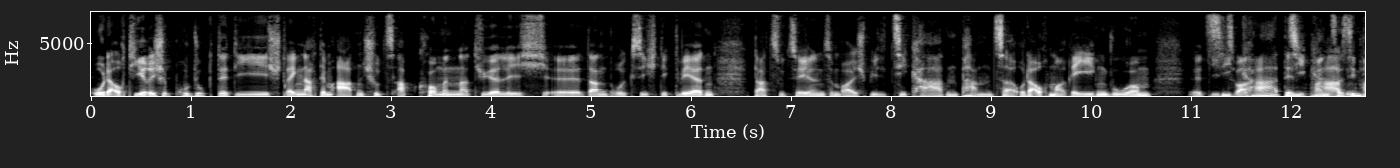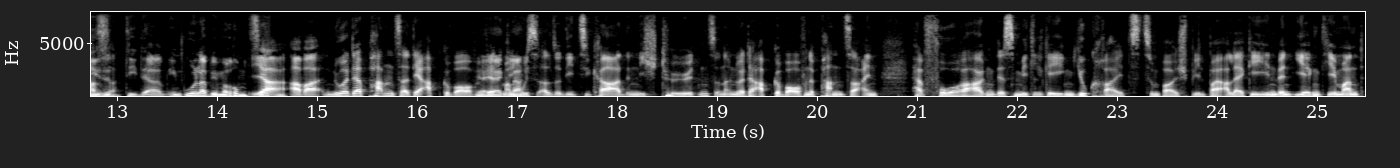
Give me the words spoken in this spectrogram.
oder auch tierische Produkte, die streng nach dem Artenschutzabkommen natürlich äh, dann berücksichtigt werden. Dazu zählen zum Beispiel Zikadenpanzer oder auch mal Regenwurm. Äh, die Zikadenpanzer sind diese, die da im Urlaub immer rumziehen. Ja, aber nur der Panzer, der abgeworfen ja, wird. Man muss also die Zikade nicht töten, sondern nur der abgeworfene Panzer. Ein hervorragendes Mittel gegen Juckreiz zum Beispiel. Bei Allergien, wenn irgendjemand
